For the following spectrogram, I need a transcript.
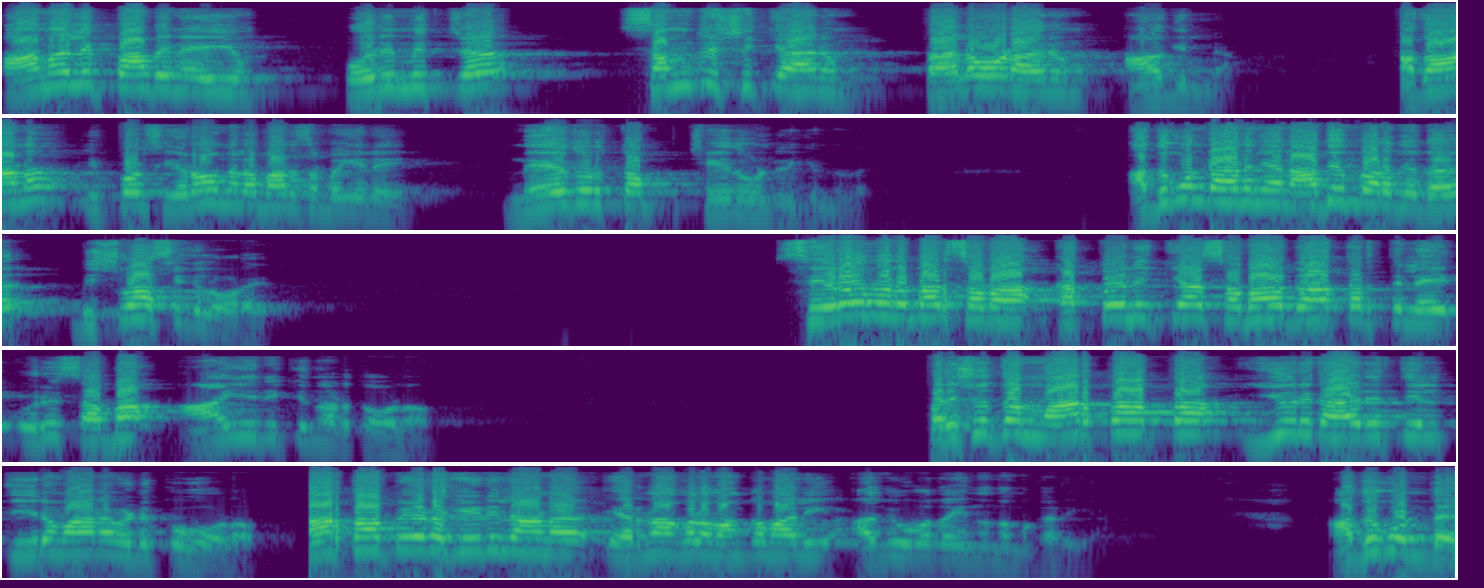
അണലിപ്പാമ്പിനെയും ഒരുമിച്ച് സംരക്ഷിക്കാനും തലോടാനും ആകില്ല. അതാണ് ഇപ്പോൾ സീറോ മലബാർ സഭയിലെ നേതൃത്വം ചെയ്തുകൊണ്ടിരിക്കുന്നത്. അതുകൊണ്ടാണ് ഞാൻ ആദ്യം പറഞ്ഞത് വിശ്വാസികളോട്. സിറോ മലബാർ സഭ കത്തോലിക്ക സഭാഗാത്രത്തിലെ ഒരു സഭ ആയിരിക്കുന്നിടത്തോളം പരിശുദ്ധ മാർപ്പാപ്പ ഈ ഒരു കാര്യത്തിൽ തീരുമാനമെടുക്കുവോളം. മാർപ്പാപ്പയുടെ കീഴിലാണ് എറണാകുളം അങ്കമാലി അതിരൂപത എന്ന് നമുക്കറിയാം. അതുകൊണ്ട്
